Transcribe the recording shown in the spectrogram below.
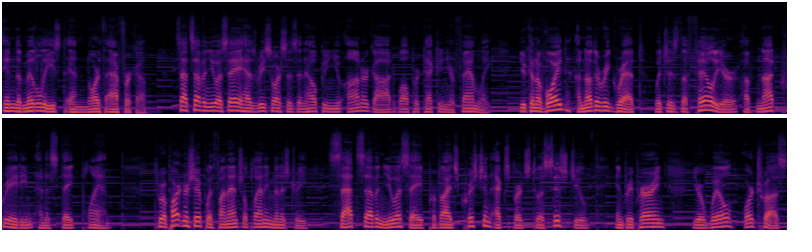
in the Middle East and North Africa. SAT7 USA has resources in helping you honor God while protecting your family. You can avoid another regret, which is the failure of not creating an estate plan. Through a partnership with Financial Planning Ministry, SAT7 USA provides Christian experts to assist you in preparing your will or trust,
